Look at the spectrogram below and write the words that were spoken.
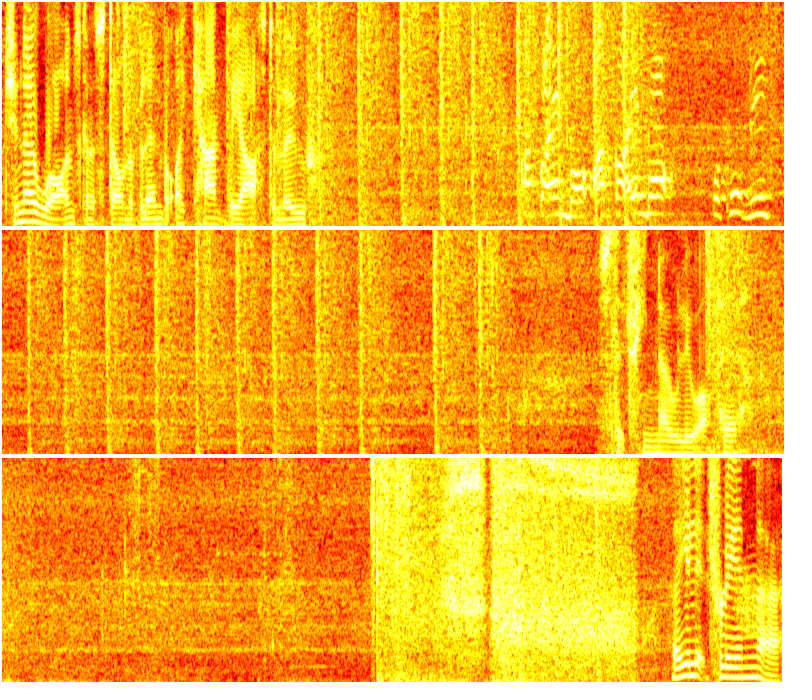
Do you know what? I'm just going to stay on the blend, but I can't be asked to move. I've got aimbot, I've got aimbot. Report me. There's literally no loot up here. Are you literally in there?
